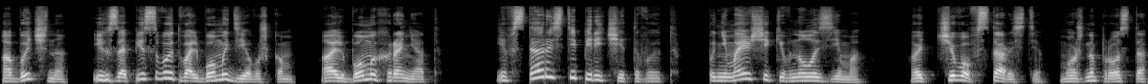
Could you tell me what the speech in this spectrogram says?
Обычно их записывают в альбомы девушкам, а альбомы хранят. И в старости перечитывают. Понимающе кивнула Зима. Отчего в старости? Можно просто.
